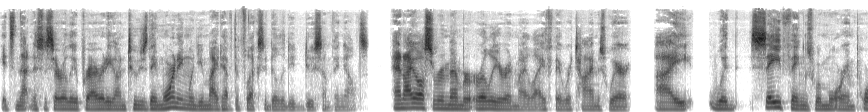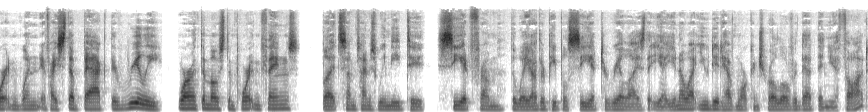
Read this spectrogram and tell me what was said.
It's not necessarily a priority on Tuesday morning when you might have the flexibility to do something else. And I also remember earlier in my life, there were times where I would say things were more important when, if I step back, they really weren't the most important things. But sometimes we need to see it from the way other people see it to realize that, yeah, you know what, you did have more control over that than you thought.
